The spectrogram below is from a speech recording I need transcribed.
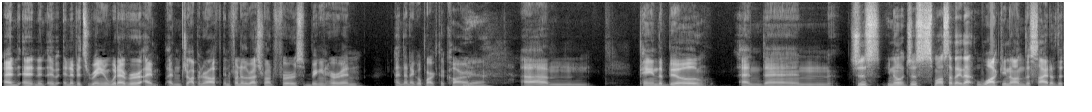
and and and if it's raining or whatever, I'm I'm dropping her off in front of the restaurant first, bringing her in, and then I go park the car. yeah. Um, paying the bill, and then just you know just small stuff like that. Walking on the side of the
